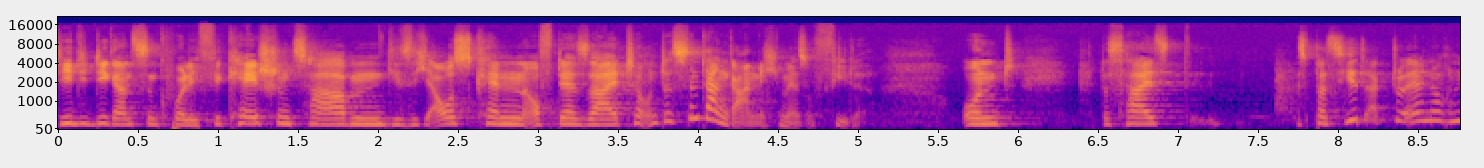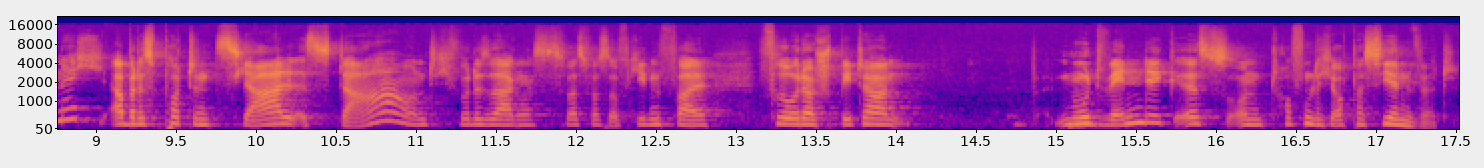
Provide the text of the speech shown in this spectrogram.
Die, die die ganzen Qualifications haben, die sich auskennen auf der Seite und das sind dann gar nicht mehr so viele. Und das heißt, es passiert aktuell noch nicht, aber das Potenzial ist da und ich würde sagen, es ist was, was auf jeden Fall früher oder später notwendig ist und hoffentlich auch passieren wird.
